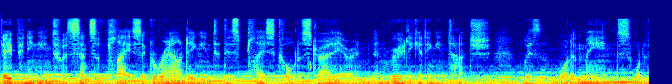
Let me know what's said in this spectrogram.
deepening into a sense of place, a grounding into this place called Australia, and, and really getting in touch with what it means, what it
